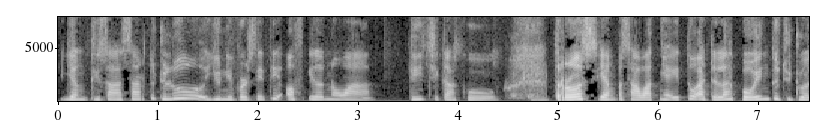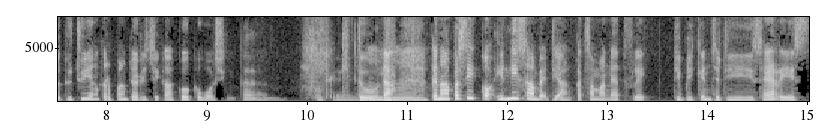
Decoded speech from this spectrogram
yang disasar tuh dulu University of Illinois di Chicago. Terus yang pesawatnya itu adalah Boeing 727 yang terbang dari Chicago ke Washington. Oke. Gitu. Nah, Kenapa sih kok ini sampai diangkat sama Netflix, dibikin jadi series?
